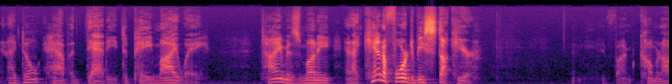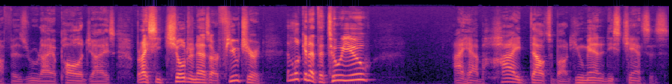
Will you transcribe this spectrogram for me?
And I don't have a daddy to pay my way. Time is money, and I can't afford to be stuck here. If I'm coming off as rude, I apologize, but I see children as our future, and looking at the two of you, I have high doubts about humanity's chances.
